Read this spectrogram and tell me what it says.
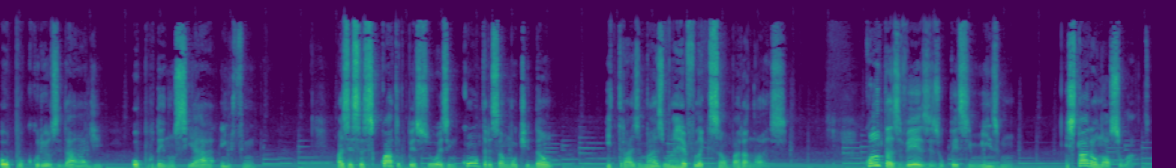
ou por curiosidade, ou por denunciar, enfim. Mas essas quatro pessoas encontram essa multidão e traz mais uma reflexão para nós. Quantas vezes o pessimismo está ao nosso lado?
